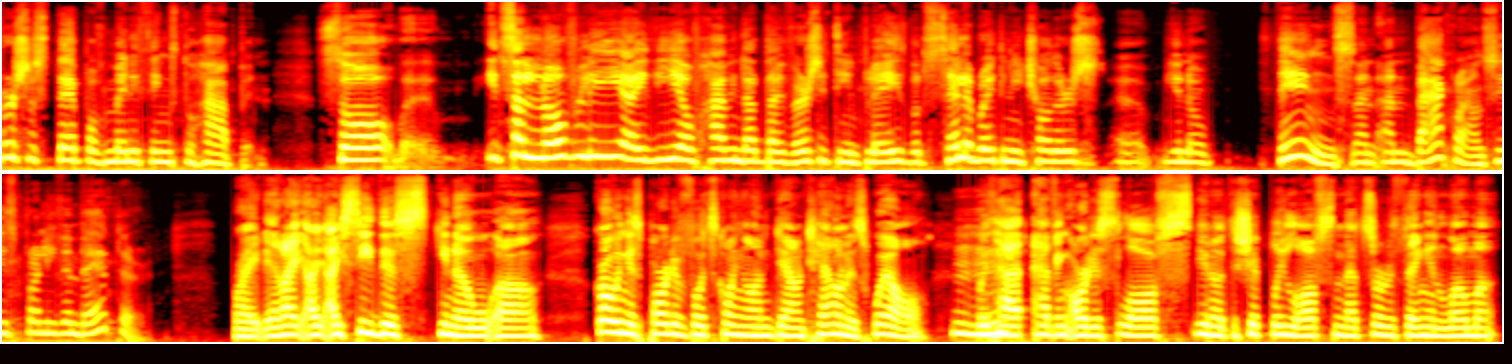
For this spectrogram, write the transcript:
first step of many things to happen. So uh, it's a lovely idea of having that diversity in place, but celebrating each other's, uh, you know, things and, and backgrounds is probably even better. Right. And I, I, I see this, you know, uh, growing as part of what's going on downtown as well with ha- having artist lofts, you know, at the Shipley lofts and that sort of thing in Loma.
